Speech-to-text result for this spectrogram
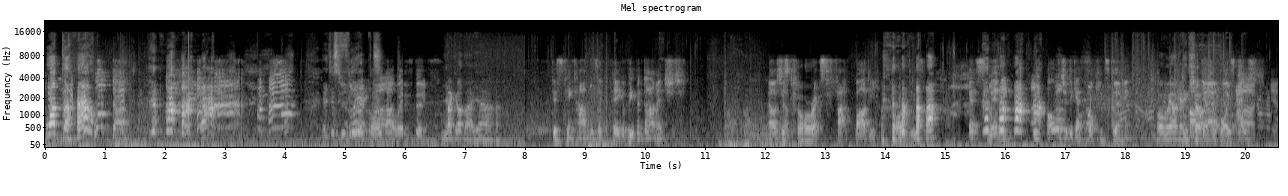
What the hell? What the? it just Did flipped. record that, Winston? Yeah, I got that, yeah. This thing handles like a pig. Have we been damaged? No, it's just Clorex's fat body. Get swimming. We told you to get fucking swimming. Oh, we are getting Oh, shot. get out, boys. Out. fuck, yes.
